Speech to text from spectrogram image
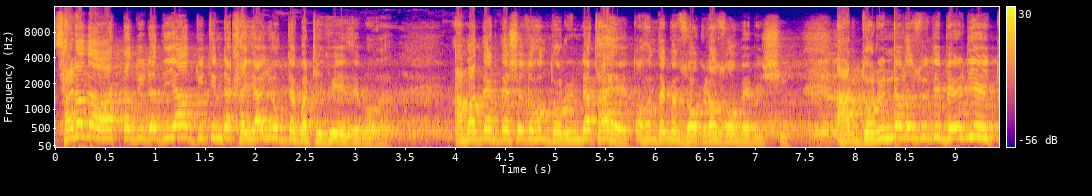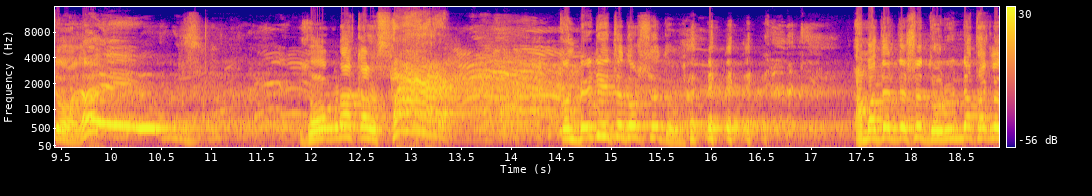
ছাইড়া দাও, একটা, দুইটা দিয়া, দুই, তিনটা খাইয়াই হোক দেখবা ঠিক হয়ে যাব। আমাদের দেশে যখন দরুণটা থাকে, তখন দেখবেন ঝগড়া জমে বেশি। আর দরুণটা যদি বেরিয়ে হইতে হয় ঝগড়া কার কোন বেরিয়েতে ধরছে তো। আমাদের দেশে দরুন না থাকলে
